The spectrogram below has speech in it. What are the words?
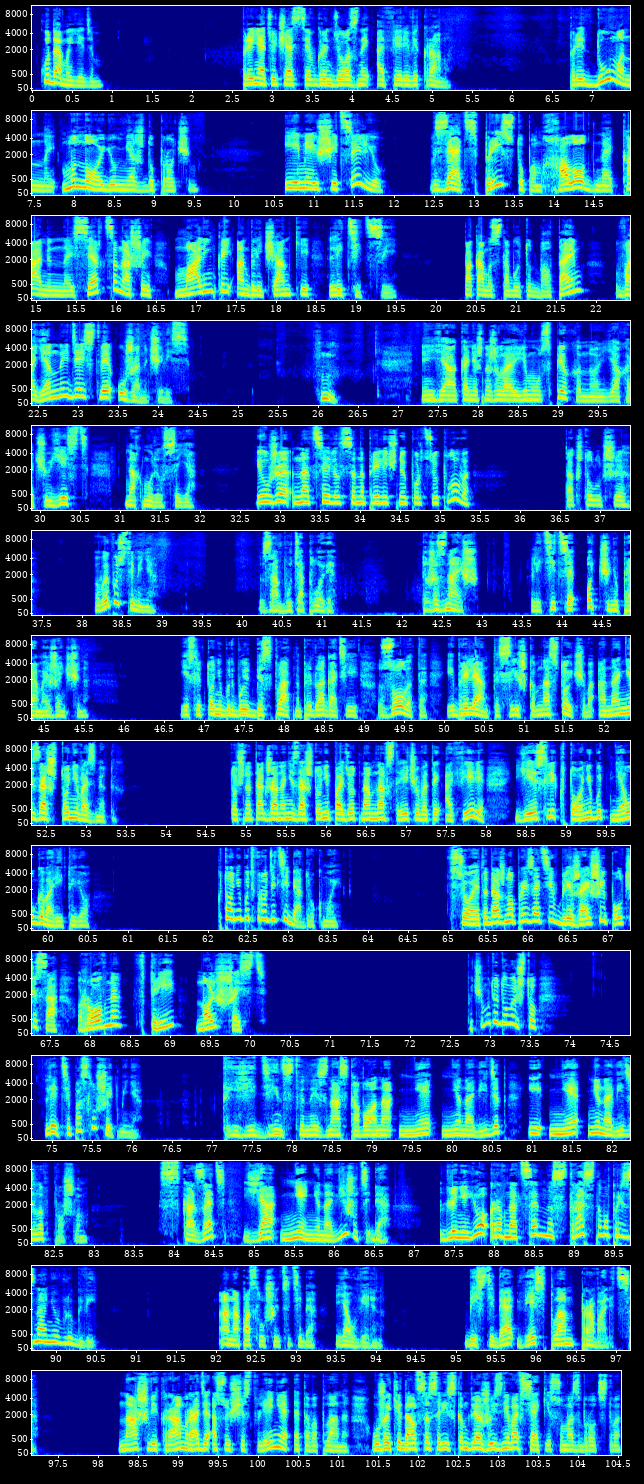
Куда мы едем? Принять участие в грандиозной афере Викрама придуманной мною, между прочим, и имеющей целью взять приступом холодное каменное сердце нашей маленькой англичанки Летиции. Пока мы с тобой тут болтаем, военные действия уже начались. Хм. Я, конечно, желаю ему успеха, но я хочу есть, — нахмурился я. И уже нацелился на приличную порцию плова — так что лучше выпусти меня. Забудь о плове. Ты же знаешь, Летиция очень упрямая женщина. Если кто-нибудь будет бесплатно предлагать ей золото и бриллианты слишком настойчиво, она ни за что не возьмет их. Точно так же она ни за что не пойдет нам навстречу в этой афере, если кто-нибудь не уговорит ее. Кто-нибудь вроде тебя, друг мой. Все это должно произойти в ближайшие полчаса, ровно в 3.06. Почему ты думаешь, что... Летти послушает меня. Ты единственный из нас, кого она не ненавидит и не ненавидела в прошлом. Сказать «я не ненавижу тебя» для нее равноценно страстному признанию в любви. Она послушается тебя, я уверен. Без тебя весь план провалится. Наш Викрам ради осуществления этого плана уже кидался с риском для жизни во всякие сумасбродства,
